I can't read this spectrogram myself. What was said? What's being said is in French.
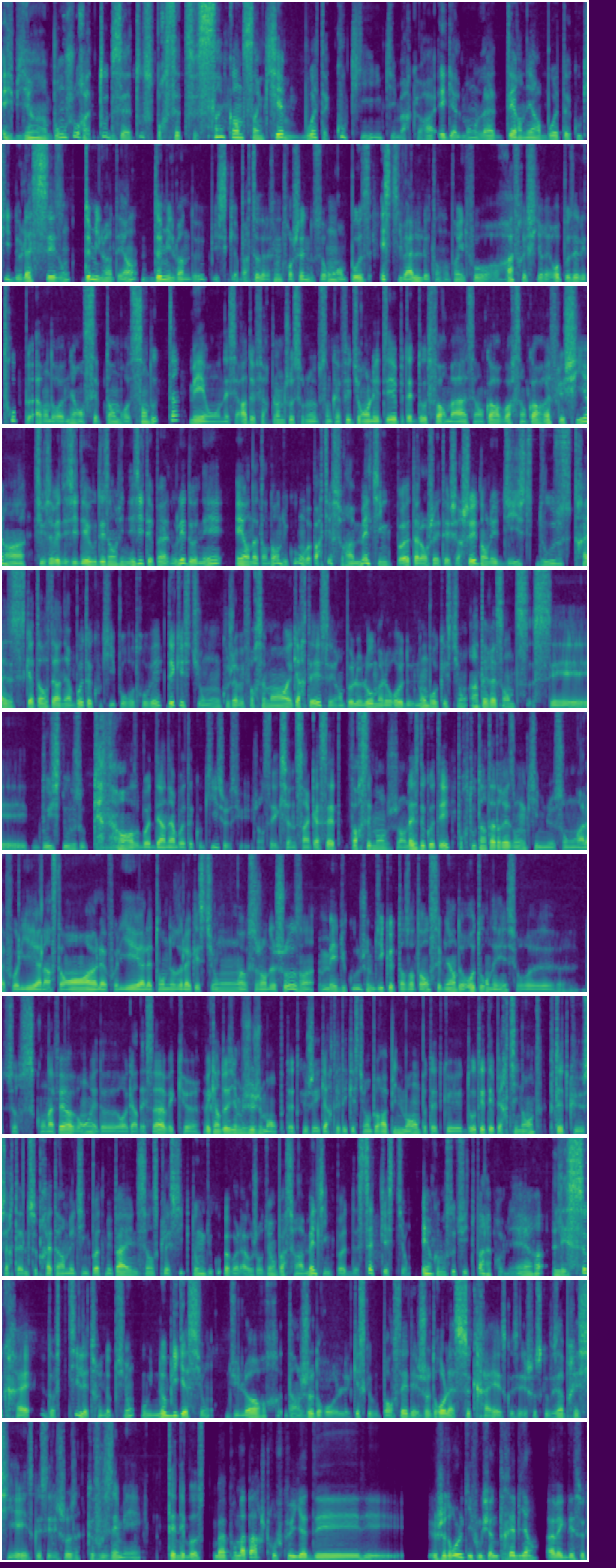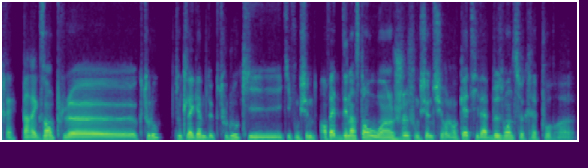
Eh bien, bonjour à toutes et à tous pour cette 55e boîte à cookies qui marquera également la dernière boîte à cookies de la saison 2021-2022, puisqu'à partir de la semaine prochaine, nous serons en pause estivale. De temps en temps, il faut rafraîchir et reposer les troupes avant de revenir en septembre sans doute. Mais on essaiera de faire plein de choses sur l'option café durant l'été, peut-être d'autres formats, c'est encore à voir, c'est encore à réfléchir. Si vous avez des idées ou des envies, n'hésitez pas à nous les donner. Et en attendant, du coup, on va partir sur un melting pot. Alors j'ai été chercher dans les 10, 12, 13, 14 dernières boîtes à cookies pour retrouver des questions que j'avais forcément écartées. C'est un peu le lot malheureux de nombreuses questions intéressantes. C'est 12, 12 ou 14 boîtes dernières boîtes à cookies. J'en sélectionne 5 à 7. Forcément, j'en laisse de côté pour tout un tas de raisons qui me sont à la fois liées à l'instant, à la fois liées à la tournure de la question, ce genre de choses. Mais du coup, je me dis que de temps en temps, c'est bien de retourner sur, euh, sur ce qu'on a fait avant et de regarder ça avec, euh, avec un deuxième jugement. Peut-être que j'ai écarté des questions un peu rapidement, peut-être que d'autres étaient pertinentes, peut-être que certaines se prêtent à un melting pot, mais pas à une séance classique. Donc du coup, bah voilà, aujourd'hui on part sur un melting pot de 7 questions. Et on commence tout de suite par la première. Les secrets doivent-ils être une option ou une obligation du lore d'un jeu de rôle? Qu'est-ce que vous pensez des jeux de rôle à secret? Est-ce que c'est des choses que vous appréciez? Est-ce que c'est des choses que vous aimez? Ténébos Bah pour ma part, je trouve qu'il y a des jeux de rôle qui fonctionnent très bien avec des secrets. Par exemple, euh, Cthulhu, toute la gamme de Cthulhu qui, qui fonctionne. En fait, dès l'instant où un jeu fonctionne sur l'enquête, il a besoin de secrets pour, euh,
